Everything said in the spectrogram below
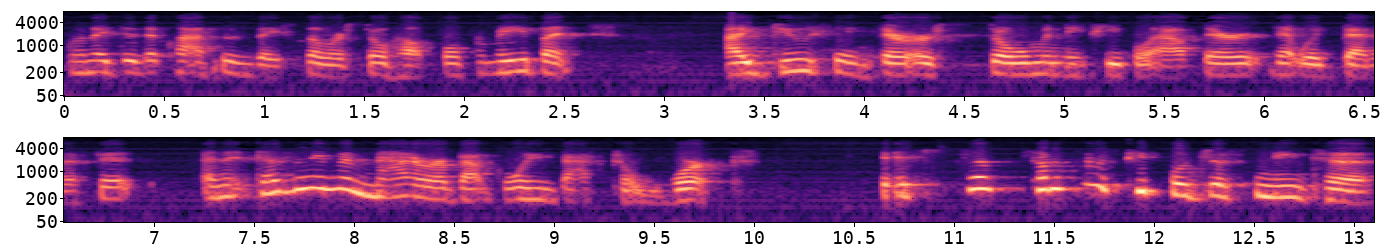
when I did the classes. They still were still helpful for me, but I do think there are so many people out there that would benefit, and it doesn't even matter about going back to work. It's just sometimes people just need to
